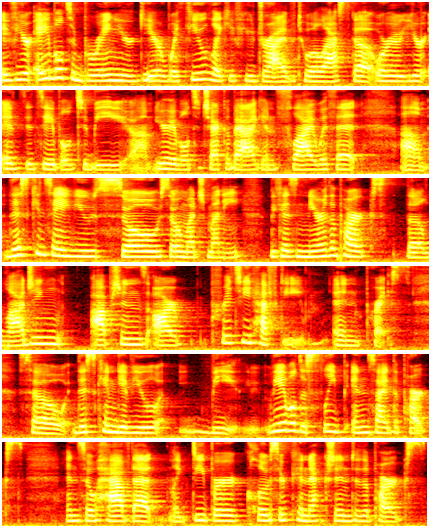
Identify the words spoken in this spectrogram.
if you're able to bring your gear with you, like if you drive to Alaska or you're it, it's able to be, um, you're able to check a bag and fly with it. Um, this can save you so so much money because near the parks, the lodging options are pretty hefty in price. So this can give you be be able to sleep inside the parks, and so have that like deeper, closer connection to the parks.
